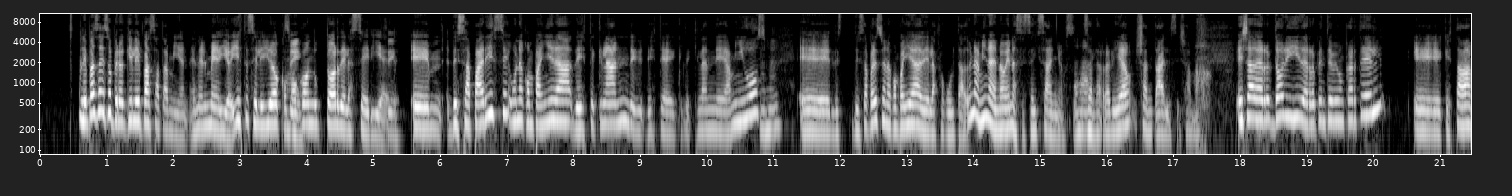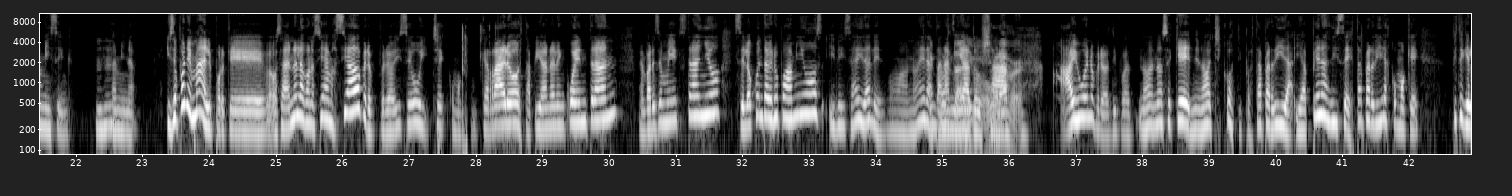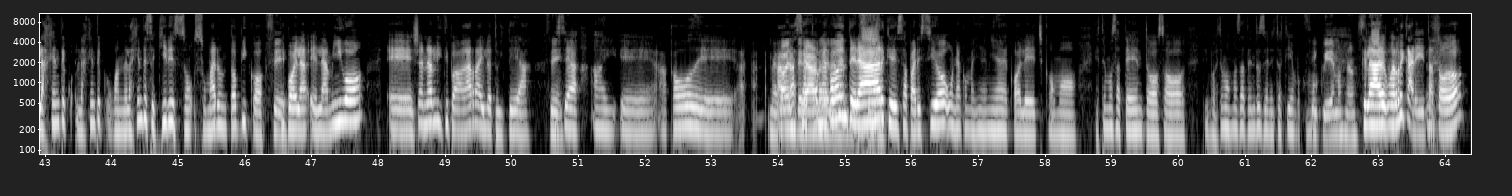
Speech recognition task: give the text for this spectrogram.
le pasa eso, pero ¿qué le pasa también en el medio? Y este se leyó como Sí. conductor de la serie. Sí. Em, desaparece una compañera de este clan, de, de este de clan de amigos. eh, des- desaparece una compañera de la facultad. Una mina de novena hace seis años. Esa es la realidad. Chantal se llama. Ella, de, Dory, de repente ve un cartel eh, que estaba missing. La mina. Y se pone mal porque, o sea, no la conocía demasiado, pero, pero dice, uy, che, como qué raro, esta piba no la encuentran, me parece muy extraño. Se lo cuenta al grupo de amigos y le dice, ay, dale, no era ¿Qué tan importa? amiga Digo, tuya. whatever. Ay, bueno, pero tipo, no, no sé qué, no, chicos, tipo, está perdida. Y apenas dice, está perdida, es como que, viste que la gente, la gente, cuando la gente se quiere su- sumar un tópico, Sí. tipo, el, el amigo, eh, John Early, tipo, agarra y lo tuitea. Sí. Dice, ay, eh, acabo de... a- Me acabo de enterar me de acabo de enterar noticia". que desapareció una compañera mía de college, como, estemos atentos, o, tipo, estemos más atentos en estos tiempos, como, Sí, cuidémonos. Claro, como re careta todo.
